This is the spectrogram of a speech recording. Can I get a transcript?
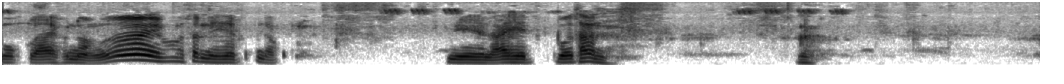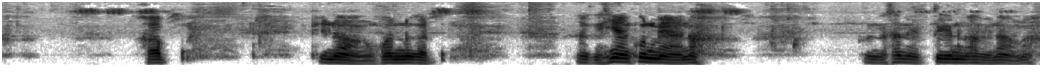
หกลายพี่น้องเอ้ยบ่ทันเฮ็ดดอกมีหลายเฮ็ดบ่ทันครับ พี่น้องเพิ่นก็แล้วก็เฮี้ยนคุณแม่เนาะเพิ่นก็ทันได้ตื่นเนาะพี่น้องเนาะ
